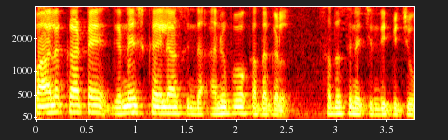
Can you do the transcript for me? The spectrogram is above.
പാലക്കാട്ടെ ഗണേഷ് കൈലാസിന്റെ അനുഭവ കഥകൾ സദസ്സിനെ ചിന്തിപ്പിച്ചു.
